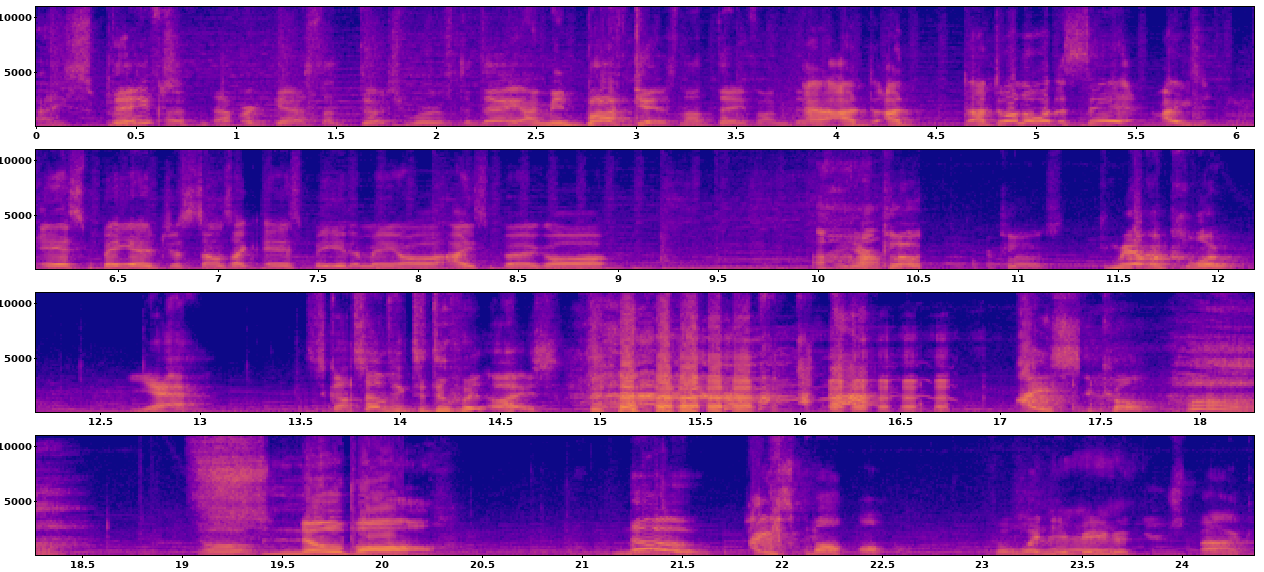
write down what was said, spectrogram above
Ice boot. Dave never guessed a Dutch word of the day. I mean, buckets, not Dave. I'm Dave. I, I, I, I don't know what to say. Ice, ace beer just sounds like ice beer to me, or iceberg, or You're close. You're close. Can we have a clue? Yeah. It's got something to do with ice. Icicle. Snowball. no. Ice ball. For when you've been a douchebag.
